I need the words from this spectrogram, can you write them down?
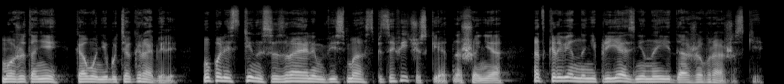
Может, они кого-нибудь ограбили? У Палестины с Израилем весьма специфические отношения, откровенно неприязненные и даже вражеские.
